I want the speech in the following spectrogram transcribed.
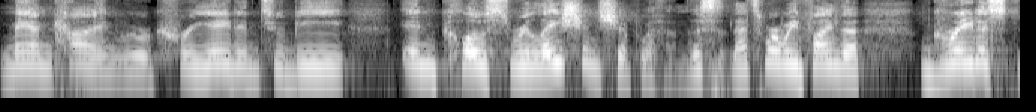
mankind, we were created to be in close relationship with Him. This, that's where we find the greatest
